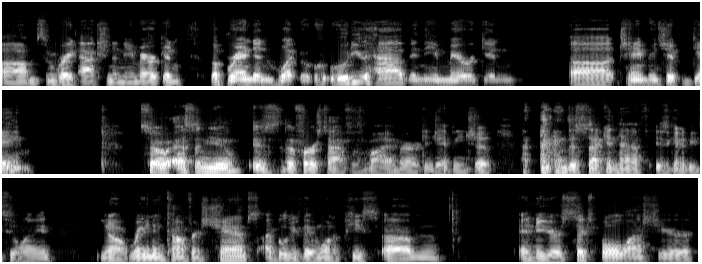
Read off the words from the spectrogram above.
um, some great action in the American. But Brandon, what who do you have in the American uh, championship game? So SMU is the first half of my American championship. the second half is going to be Tulane. You know, reigning conference champs. I believe they won a piece um, in New Year's Six Bowl last year.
